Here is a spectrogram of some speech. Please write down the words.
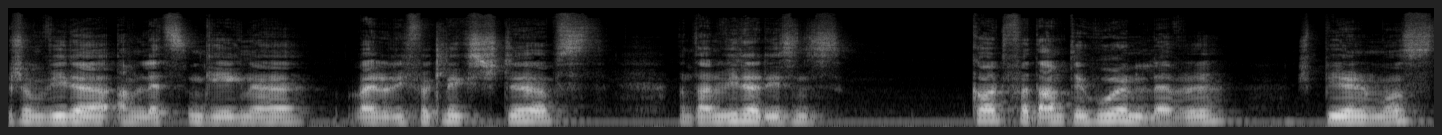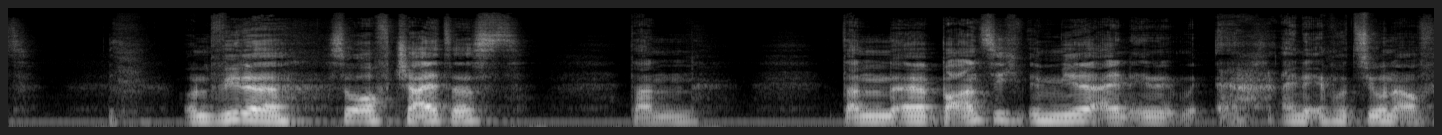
schon wieder am letzten Gegner, weil du dich verklickst, stirbst und dann wieder dieses gottverdammte Hurenlevel spielen musst und wieder so oft scheiterst, dann, dann äh, bahnt sich in mir ein, eine Emotion auf.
